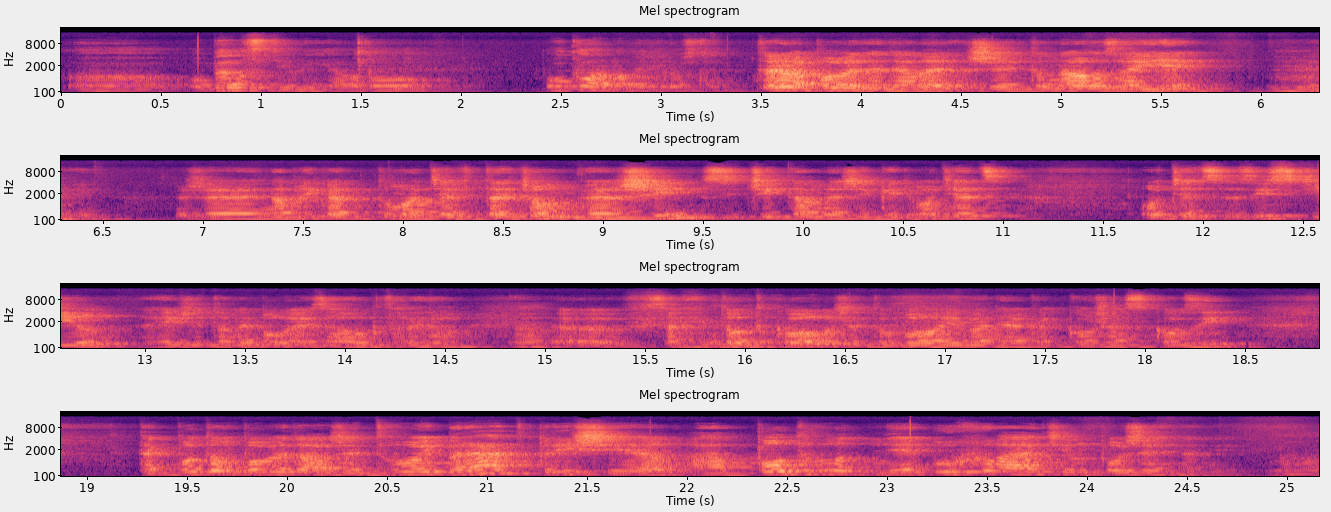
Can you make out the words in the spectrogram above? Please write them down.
o, obelstili alebo oklamali proste. Treba povedať ale, že to naozaj je. Mhm. Že napríklad tu máte v treťom verši, si čítame, že keď otec, otec zistil, hej, že to nebol Ezau, ktorého No. e, sa dotkol, že to bola iba nejaká koža z kozy, tak potom povedal, že tvoj brat prišiel a podvodne uchvátil požehnanie. No.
